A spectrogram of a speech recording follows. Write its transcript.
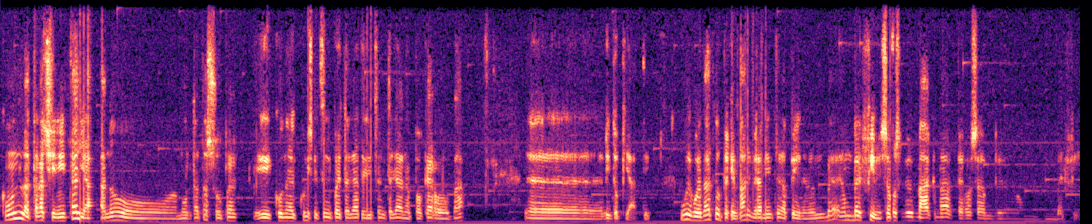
con la traccia in italiano montata sopra e con alcune ispezioni poi tagliate edizione italiana, poca roba, eh, ridoppiati. Comunque guardatelo perché vale veramente la pena, è un, be- è un bel film, se fosse per Magma però sarebbe un bel film.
